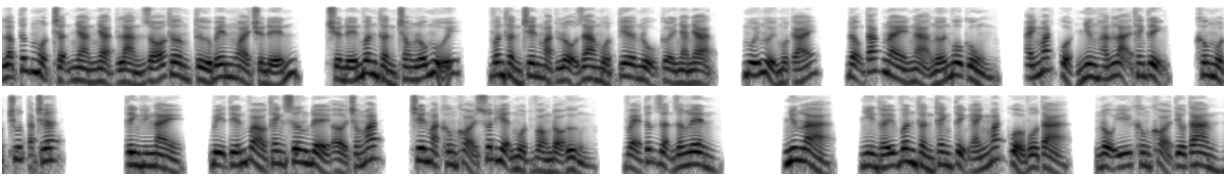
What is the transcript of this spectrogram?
Lập tức một trận nhàn nhạt làn gió thơm từ bên ngoài truyền đến, truyền đến vân thần trong lỗ mũi, vân thần trên mặt lộ ra một tia nụ cười nhàn nhạt, mũi ngửi một cái, động tác này ngả ngớn vô cùng, ánh mắt của nhưng hắn lại thanh tịnh, không một chút tạp chất. Tình hình này, bị tiến vào thanh xương để ở trong mắt, trên mặt không khỏi xuất hiện một vòng đỏ ửng, vẻ tức giận dâng lên. Nhưng là, nhìn thấy vân thần thanh tịnh ánh mắt của vô tả, nội ý không khỏi tiêu tan.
